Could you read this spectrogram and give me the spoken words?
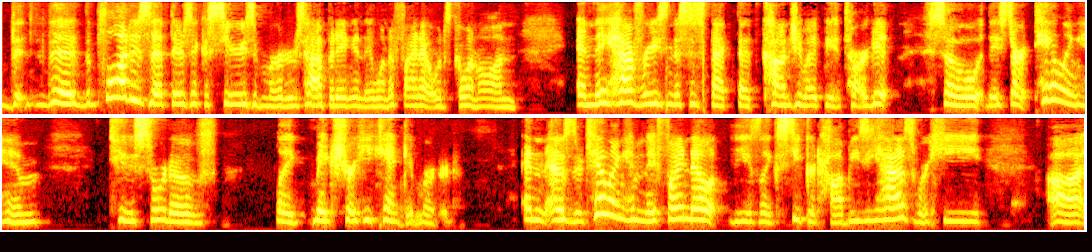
the, the the plot is that there's like a series of murders happening and they want to find out what's going on and they have reason to suspect that kanji might be a target. So they start tailing him to sort of like make sure he can't get murdered. And as they're tailing him they find out these like secret hobbies he has where he uh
